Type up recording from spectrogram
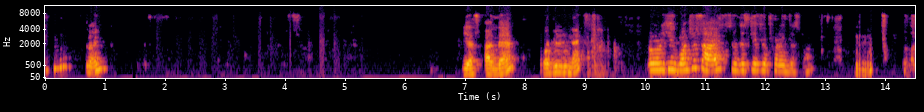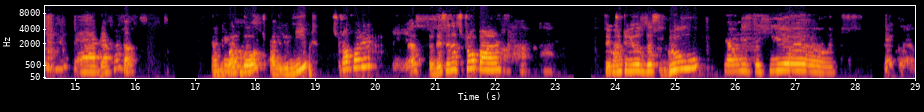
right? Yes, and then what will you do next? We're gonna keep one to. So in this case, we're putting this one. Hmm. And that's one both. And Okay, one boat, and you need straw for it. Yes. So this is a straw part. So you want to use this glue. Now we need the huge glue.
